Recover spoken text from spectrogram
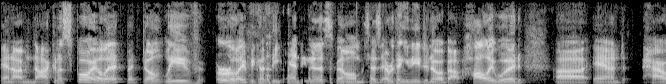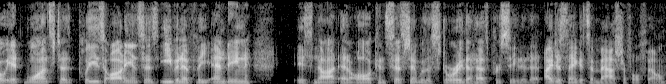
and I'm not going to spoil it, but don't leave early because the ending of this film says everything you need to know about Hollywood uh, and how it wants to please audiences, even if the ending is not at all consistent with a story that has preceded it. I just think it's a masterful film.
